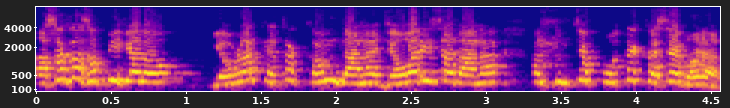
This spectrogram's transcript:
असं कसं पिकेल? एवढा त्याचा कम दाना जवारीचा दाना आणि तुमचे पोते कसे भरत?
